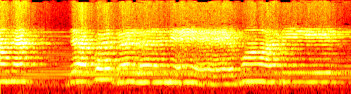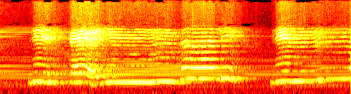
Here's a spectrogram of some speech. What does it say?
ಸ್ನಾನ ಜಪಗಳನೆ ಮಾಡಿ ನಿಷ್ಠೆಯಿಂದಲಿ ನಿನ್ನ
